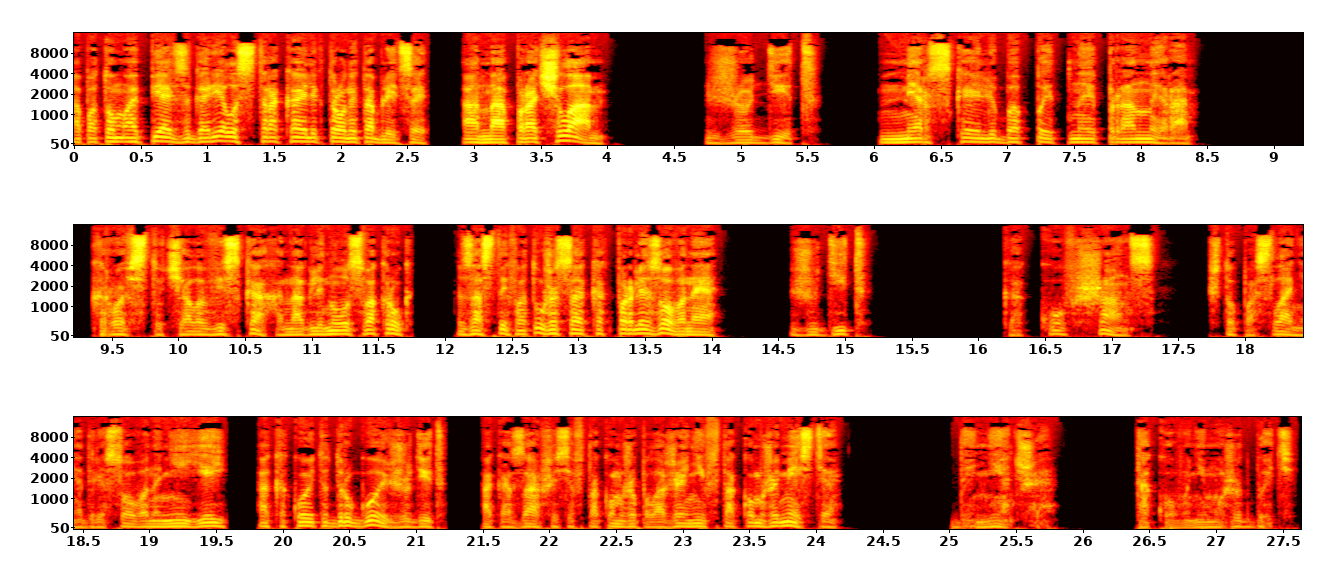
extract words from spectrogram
а потом опять загорелась строка электронной таблицы. Она прочла. «Жудит. Мерзкая любопытная проныра». Кровь стучала в висках, она оглянулась вокруг, застыв от ужаса, как парализованная. «Жудит? Каков шанс, что послание адресовано не ей, а какой-то другой Жудит, оказавшийся в таком же положении в таком же месте?» «Да нет же!» Такого не может быть.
